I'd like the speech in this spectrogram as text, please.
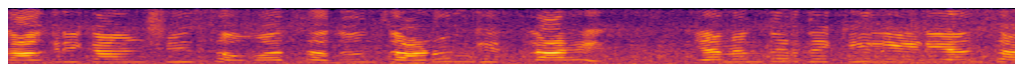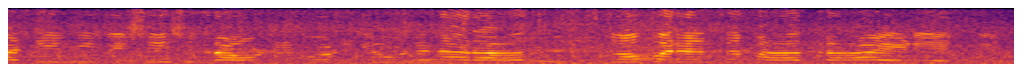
नागरिकांशी संवाद साधून जाणून घेतलं आहे. यानंतर देखील एडियनसाठी मी विशेष ग्राउंड रिपोर्ट घेऊन येणार आहोत. तोपर्यंत पाहत राहा एडियन न्यूज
